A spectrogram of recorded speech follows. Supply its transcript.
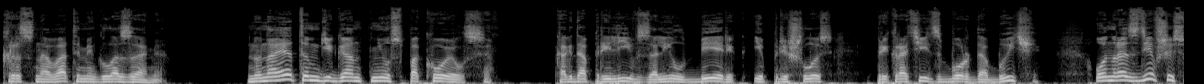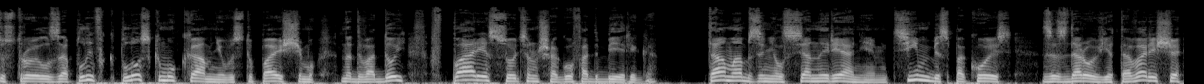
красноватыми глазами. Но на этом гигант не успокоился. Когда прилив залил берег и пришлось прекратить сбор добычи, он, раздевшись, устроил заплыв к плоскому камню, выступающему над водой в паре сотен шагов от берега. Там Аб занялся нырянием. Тим, беспокоясь за здоровье товарища,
